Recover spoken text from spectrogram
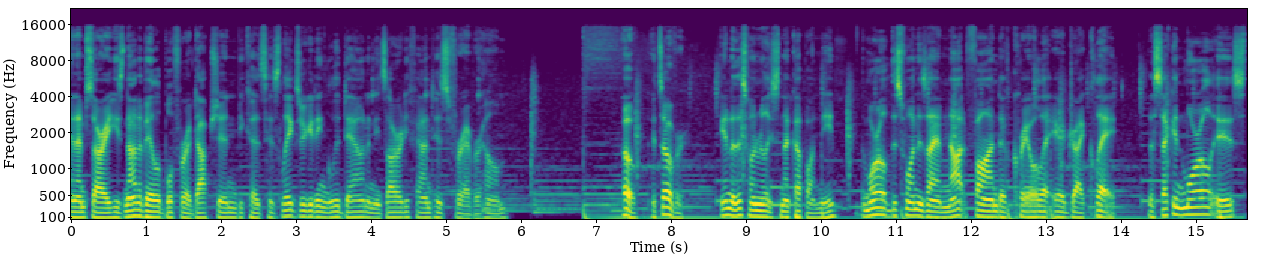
And I'm sorry, he's not available for adoption because his legs are getting glued down and he's already found his forever home. Oh, it's over. The end of this one really snuck up on me. The moral of this one is I am not fond of Crayola air dry clay. The second moral is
